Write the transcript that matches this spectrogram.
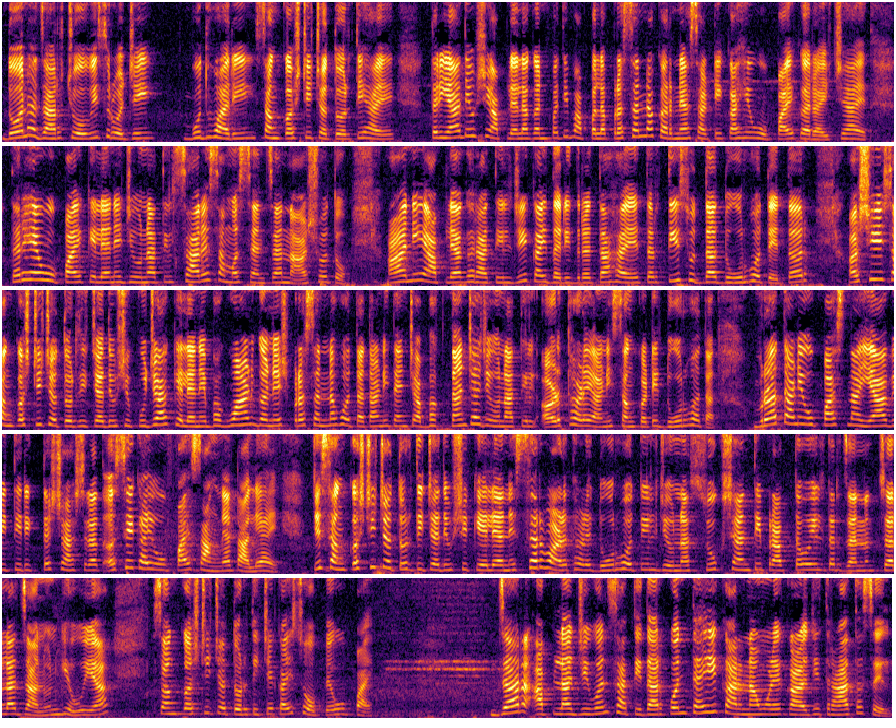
दोन हजार चोवीस रोजी बुधवारी संकष्टी चतुर्थी आहे. तर या दिवशी आपल्याला गणपती बाप्पाला प्रसन्न करण्यासाठी काही उपाय करायचे आहेत. तर हे उपाय केल्याने जीवनातील सारे समस्यांचा नाश होतो. आणि आपल्या घरातील जी काही दरिद्रता आहे तर ती सुद्धा दूर होते. तर अशी संकष्टी चतुर्थीच्या दिवशी पूजा केल्याने भगवान गणेश प्रसन्न होतात आणि त्यांच्या भक्तांच्या जीवनातील अडथळे आणि संकटे दूर होतात. व्रत आणि उपासना या व्यतिरिक्त शास्त्रात असे काही उपाय सांगण्यात आले आहे जे संकष्टी चतुर्थीच्या दिवशी केल्याने सर्व अडथळे दूर होतील जीवनात सुख शांती प्राप्त होईल तर जन चला जाणून घेऊया संकष्टी चतुर्थीचे काही सोपे उपाय. जर आपला जीवनसाथीदार कोणत्याही कारणामुळे काळजीत राहत असेल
